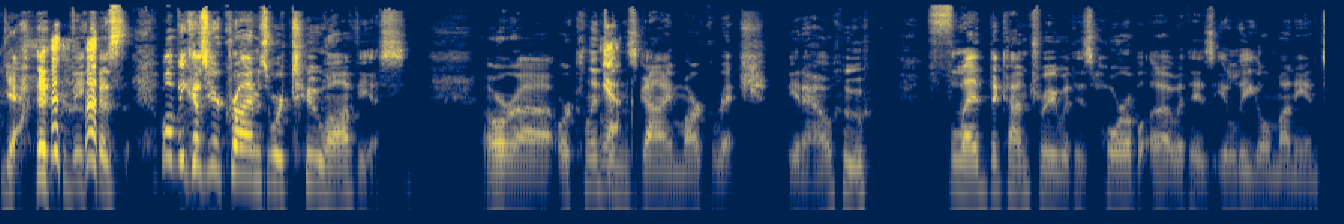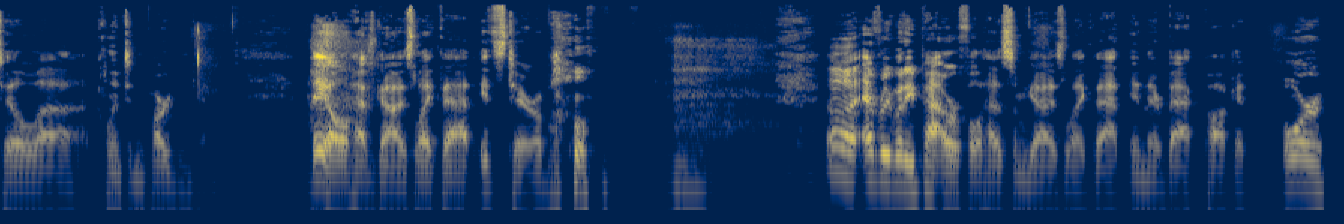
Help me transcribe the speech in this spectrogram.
yeah, because well, because your crimes were too obvious, or uh, or Clinton's guy Marc Rich, you know, who fled the country with his horrible uh, with his illegal money until uh, Clinton pardoned him. They all have guys like that. It's terrible. Uh, everybody powerful has some guys like that in their back pocket, or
